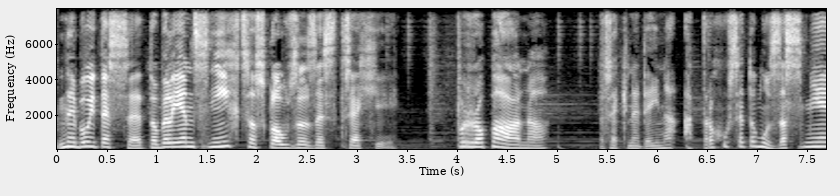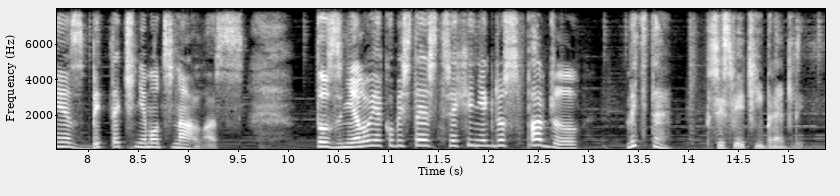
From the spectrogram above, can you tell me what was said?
Nebojte se, to byl jen sníh, co sklouzl ze střechy. Pro pána, řekne Dejna a trochu se tomu zasměje zbytečně moc náhlas. To znělo, jako by z té střechy někdo spadl. Vidíte, přisvědčí Bradley.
